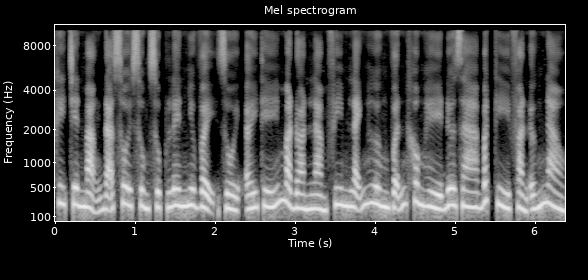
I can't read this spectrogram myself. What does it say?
khi trên mạng đã sôi sùng sục lên như vậy rồi ấy thế mà đoàn làm phim lãnh hương vẫn không hề đưa ra bất kỳ phản ứng nào,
